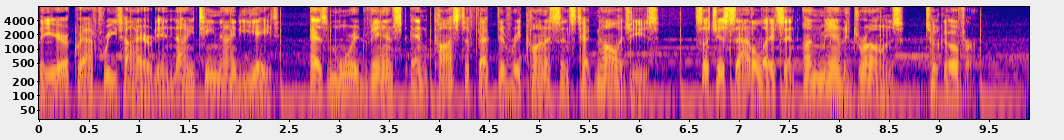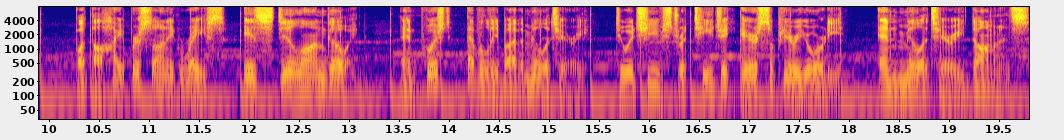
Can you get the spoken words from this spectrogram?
the aircraft retired in 1998 as more advanced and cost-effective reconnaissance technologies, such as satellites and unmanned drones, took over. But the hypersonic race is still ongoing and pushed heavily by the military to achieve strategic air superiority and military dominance.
